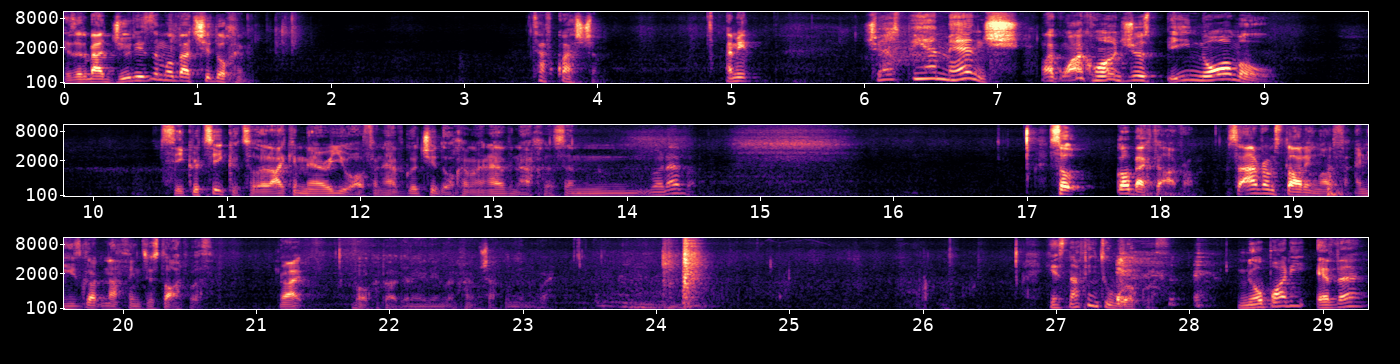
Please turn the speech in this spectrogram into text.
Is it about Judaism or about Shidduchim? Tough question. I mean, just be a mensch. Like, why can't you just be normal? Secret, secret, so that I can marry you off and have good shidduchim and have nachas and whatever. So, go back to Avram. So, Avram's starting off and he's got nothing to start with, right? He has nothing to work with. Nobody ever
